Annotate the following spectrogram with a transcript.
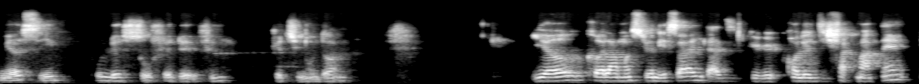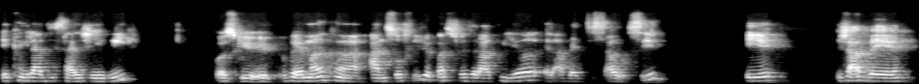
Merci pour le souffle de vie que tu nous donnes. Hier, quand il a mentionné ça, il a dit que qu'on le dit chaque matin et quand il a dit ça, j'ai ri. Parce que vraiment, quand Anne-Sophie, je pense, faisait la prière, elle avait dit ça aussi. Et j'avais,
